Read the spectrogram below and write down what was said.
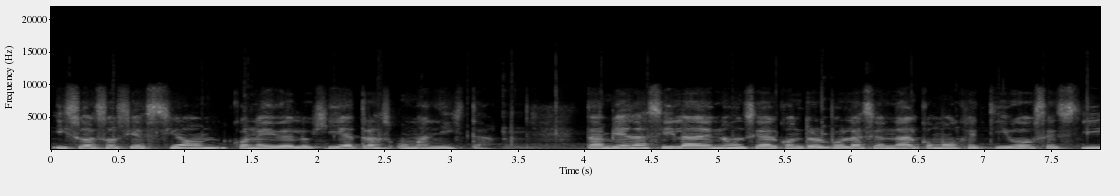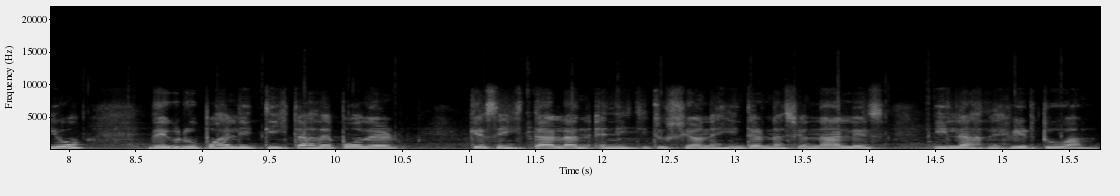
y su asociación con la ideología transhumanista. También así la denuncia del control poblacional como objetivo obsesivo de grupos elitistas de poder que se instalan en instituciones internacionales y las desvirtúan.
